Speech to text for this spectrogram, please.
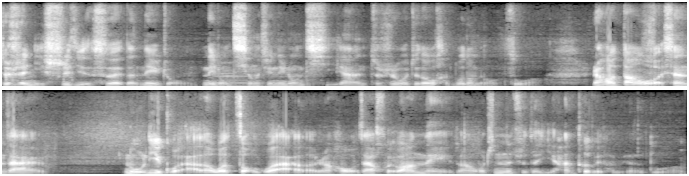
就是你十几岁的那种那种情绪、那种体验，就是我觉得我很多都没有做。然后当我现在努力过来了，我走过来了，然后我再回望那一段，我真的觉得遗憾特别特别的多。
